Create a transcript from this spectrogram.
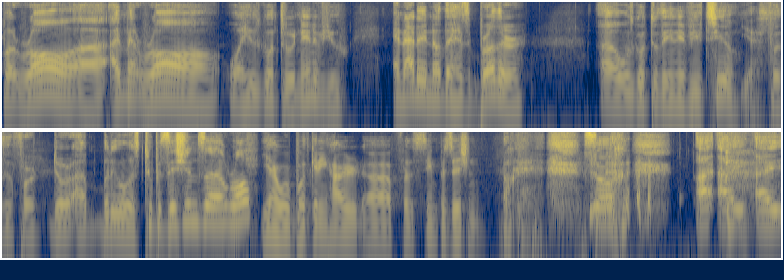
But Raul, uh, I met Raul while he was going through an interview, and I didn't know that his brother uh, was going through the interview too. Yes. For the for I believe it was two positions, uh, Raul. Yeah, we're both getting hired uh, for the same position. Okay. so I, I I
